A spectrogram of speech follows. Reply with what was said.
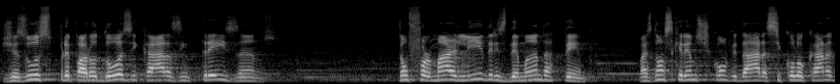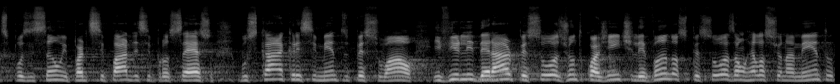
Jesus preparou 12 caras em três anos. Então, formar líderes demanda tempo, mas nós queremos te convidar a se colocar à disposição e participar desse processo, buscar crescimento pessoal e vir liderar pessoas junto com a gente, levando as pessoas a um relacionamento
